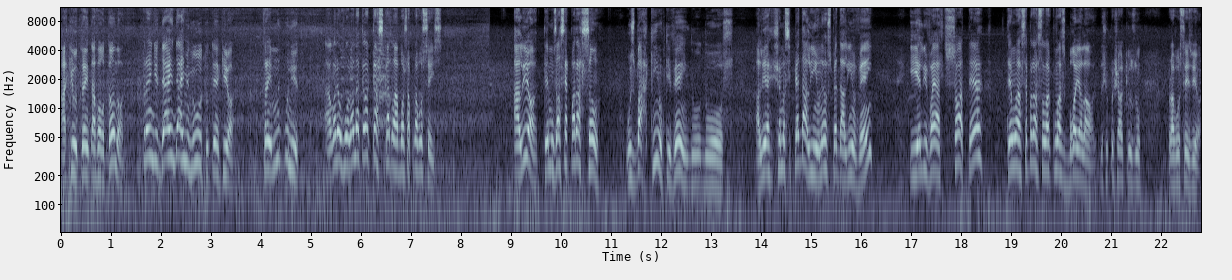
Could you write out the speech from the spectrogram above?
Aqui o trem tá voltando, ó. Trem de 10 em 10 minutos tem aqui, ó. Trem muito bonito. Agora eu vou lá naquela cascata lá mostrar para vocês. Ali, ó, temos a separação. Os barquinhos que vêm do, dos... Ali é, chama-se pedalinho, né? Os pedalinhos vêm e ele vai só até tem uma separação lá com umas boias lá, ó. Deixa eu puxar aqui o zoom para vocês verem, ó.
